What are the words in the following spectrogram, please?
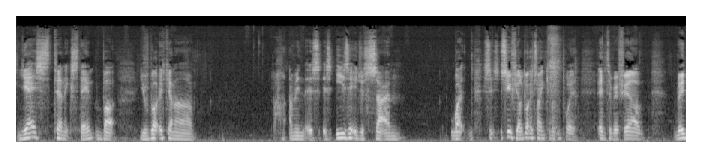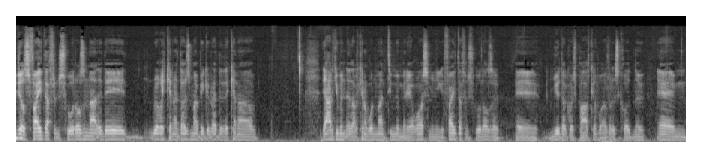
Yes, to an extent, but you've got to kind of. I mean, it's it's easy to just sit in. Like, see if you're going to try and come out and play. And to be fair, Rangers five different scorers and that today really kind of does maybe get rid of the kind of the argument that they're kind of one man team with Morelos. I mean, you get five different scorers at uh, New Douglas Park or whatever it's called now. Um,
